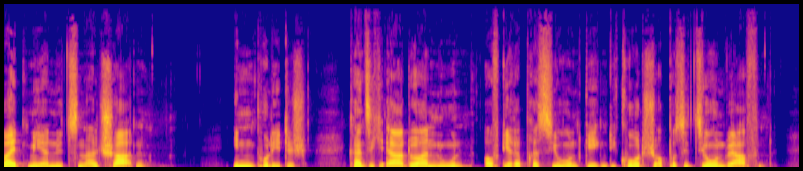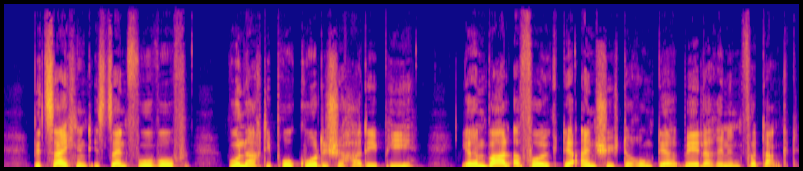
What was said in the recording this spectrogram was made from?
weit mehr nützen als schaden. Innenpolitisch kann sich Erdogan nun auf die Repression gegen die kurdische Opposition werfen. Bezeichnend ist sein Vorwurf, wonach die prokurdische HDP ihren Wahlerfolg der Einschüchterung der Wählerinnen verdankt.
